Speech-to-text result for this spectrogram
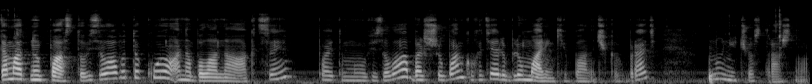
Томатную пасту взяла вот такую. Она была на акции. Поэтому взяла большую банку. Хотя я люблю маленьких баночках брать. Ну, ничего страшного.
